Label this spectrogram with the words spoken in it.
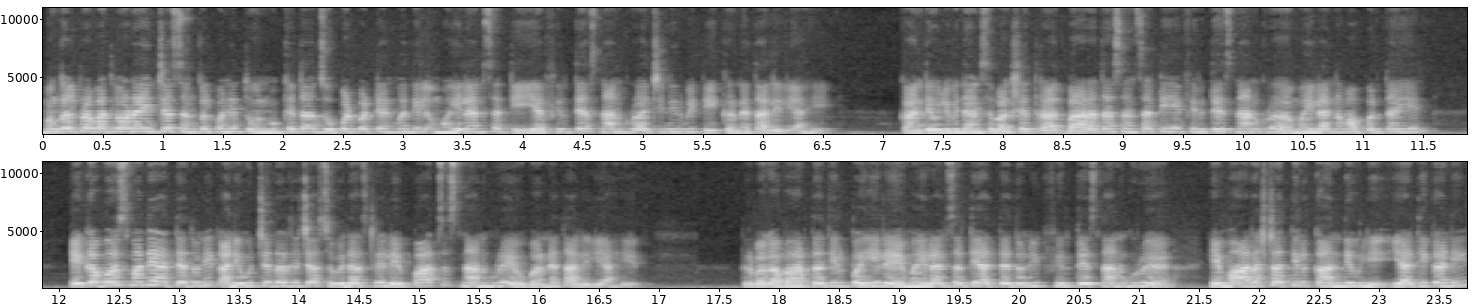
मंगलप्रभात लोढा यांच्या संकल्पनेतून मुख्यतः झोपडपट्ट्यांमधील महिलांसाठी या फिरत्या स्नानगृहाची निर्मिती करण्यात आलेली आहे. कांदिवली विधानसभा क्षेत्रात बारा तासांसाठी हे फिरते स्नानगृह महिलांना वापरता येईल. एका बसमध्ये अत्याधुनिक आणि उच्च दर्जाच्या सुविधा असलेले पाच स्नानगृहे उभारण्यात आलेली आहेत. तर बघा भारतातील पहिले महिलांसाठी अत्याधुनिक फिरते स्नानगृह हे महाराष्ट्रातील कांदिवली या ठिकाणी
